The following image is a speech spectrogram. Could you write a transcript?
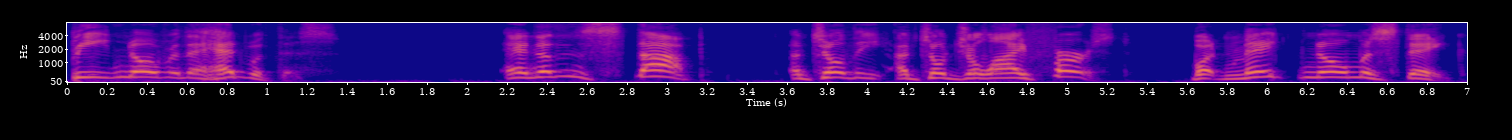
beaten over the head with this. And it doesn't stop until the until July 1st. But make no mistake,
